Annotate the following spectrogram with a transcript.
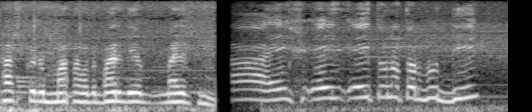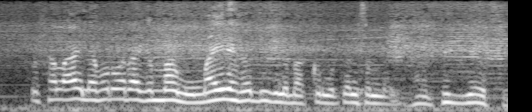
ফার্স্ট করে মাথা মতো বাড়ি দিয়ে মারি এই এই তো না তোর বুদ্ধি তো শালা আইলে পর ওর আগে মামু মাইরে গেলে বাক করব টেনশন নাই। হ্যাঁ ঠিক আছে।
